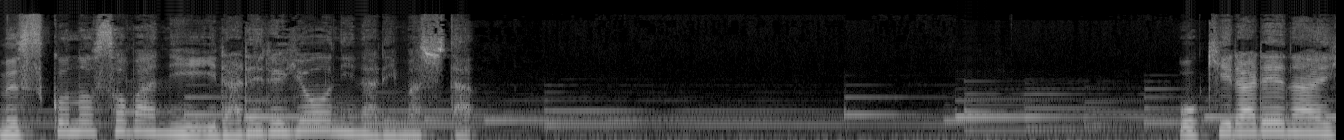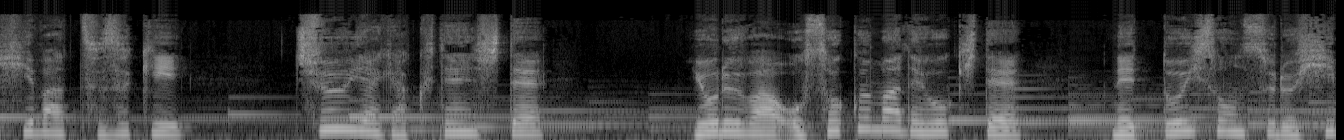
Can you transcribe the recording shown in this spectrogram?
息子のそばにいられるようになりました起きられない日は続き昼夜逆転して夜は遅くまで起きてネット依存する日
